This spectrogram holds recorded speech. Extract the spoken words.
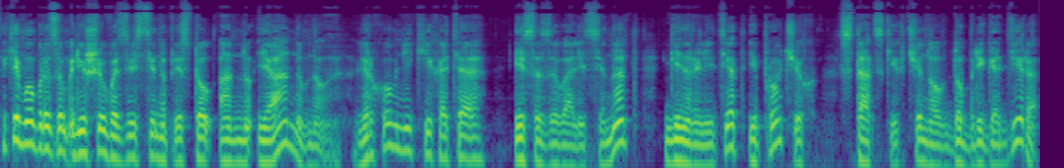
Таким образом, решив возвести на престол Анну Иоанновну, верховники, хотя и созывали сенат, генералитет и прочих статских чинов до бригадира,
